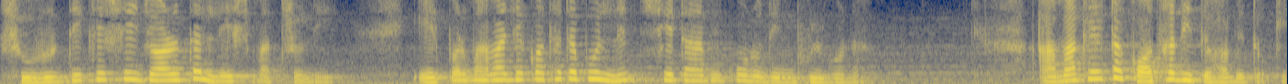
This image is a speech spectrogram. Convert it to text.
শুরুর দিকের সেই জড়তার লেশ মাত্র নেই। এরপর মামা যে কথাটা বললেন, সেটা আমি কোনোদিন ভুলব না। আমাকে একটা কথা দিতে হবে তোকে।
